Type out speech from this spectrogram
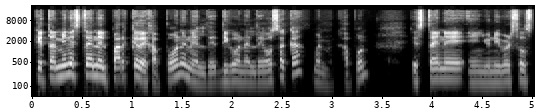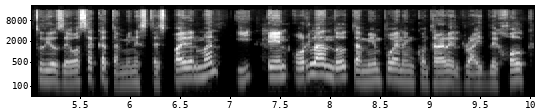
que también está en el parque de Japón, en el de, digo, en el de Osaka, bueno, en Japón, está en, en Universal Studios de Osaka, también está Spider-Man, y en Orlando también pueden encontrar el ride de Hulk.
